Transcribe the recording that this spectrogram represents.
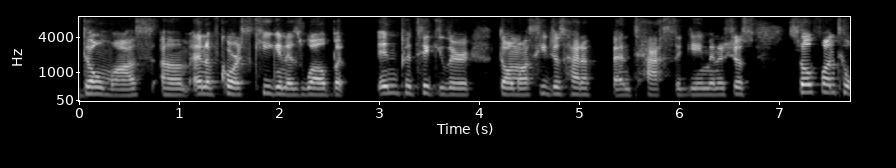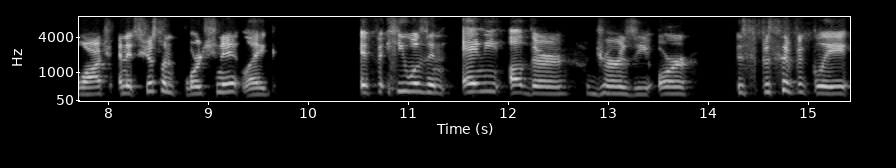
Domas um and of course Keegan as well, but in particular Domas he just had a fantastic game and it's just so fun to watch and it's just unfortunate like if he was in any other jersey or specifically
